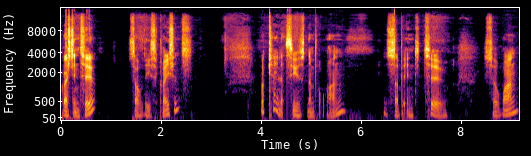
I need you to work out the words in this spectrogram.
Question 2. Solve these equations. Okay, let's use number 1 and sub it into 2. So 1,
